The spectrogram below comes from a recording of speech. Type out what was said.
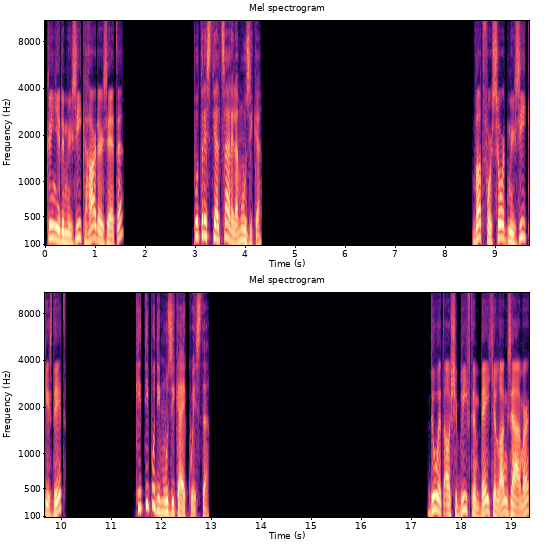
Kun je de muziek harder zetten? Potresti alzare la musica? Wat voor soort muziek is dit? Che tipo di musica è questa? Doe het alsjeblieft een beetje langzamer,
